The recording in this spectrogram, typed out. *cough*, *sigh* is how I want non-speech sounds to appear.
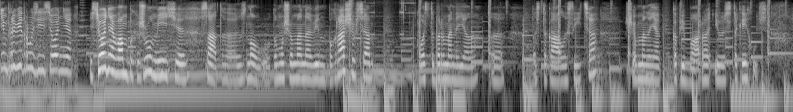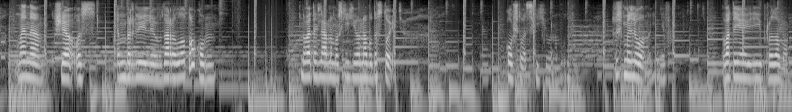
Всім привіт, друзі! І сьогодні, і сьогодні я вам покажу мій сад е, знову, тому що в мене він покращився. Ось тепер в мене є е, ось така лисиця, ще в мене є капібара і ось такий гусь. У мене ще ось Емберлілі вдарило током. Давайте глянемо, скільки вона буде стоїти. Коштувати, скільки вона буде. 6 мільйонів. Давайте її продамо.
